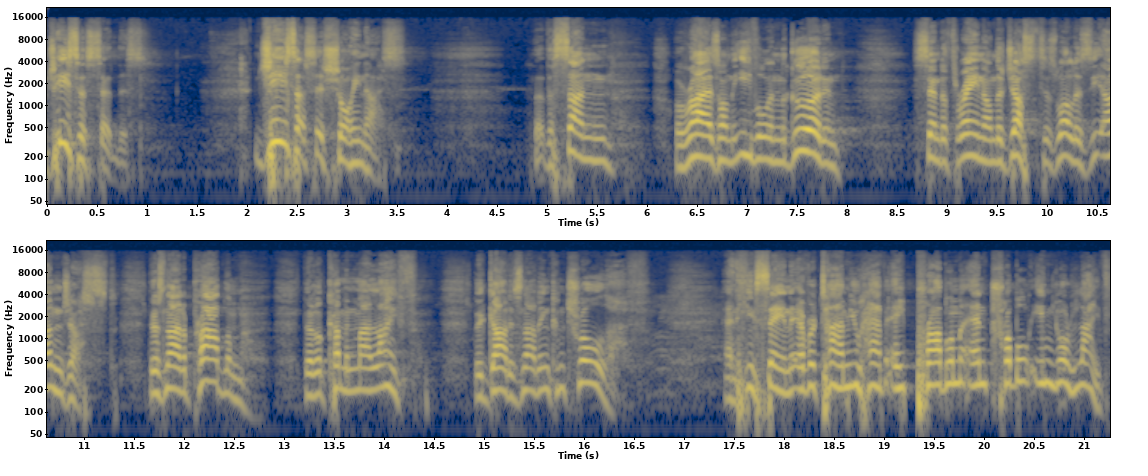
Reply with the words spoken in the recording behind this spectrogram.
Jesus said this. Jesus is showing us that the sun will rise on the evil and the good and sendeth rain on the just as well as the unjust. There's not a problem that'll come in my life that God is not in control of. And he's saying, every time you have a problem and trouble in your life,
